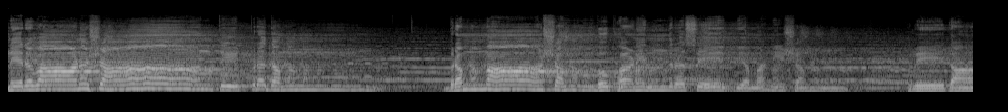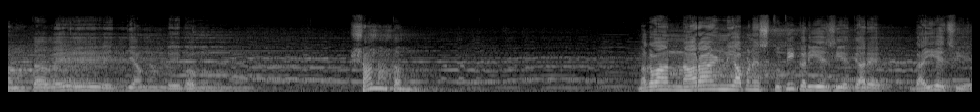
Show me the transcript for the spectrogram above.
નિર્વાણ શાંતિપ્રદમ. બ્રહ્મા શંભુ ફણીન્દ્ર સેવ્ય મનિષમ વેદાંત વિભુમ શાંતમ ભગવાન નારાયણની આપણે સ્તુતિ કરીએ છીએ, ત્યારે ગાઈએ છીએ,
